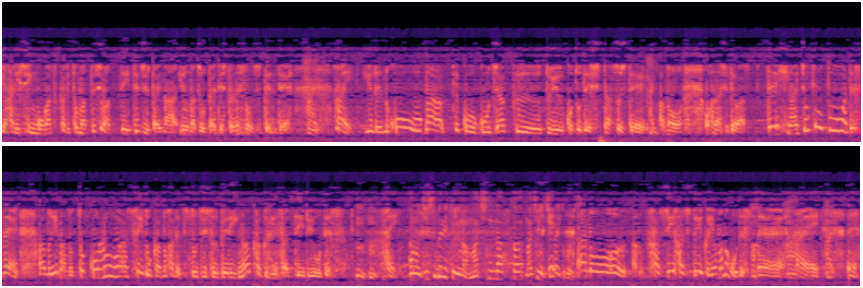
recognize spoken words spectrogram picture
やはり信号がすっかり止まってしまっていて渋滞なような状態でしたね、その時点で。はい、はい、揺れの方が結構5弱ということでした。そして、はい、あのお話では。で被害状況等はですねあの今のところは水道管の破裂と地滑りが確認されているようです、うんうん、はい。あの地滑りというのは街中街に近いところですか？あの橋橋というか山の方ですね。はい、はい、え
